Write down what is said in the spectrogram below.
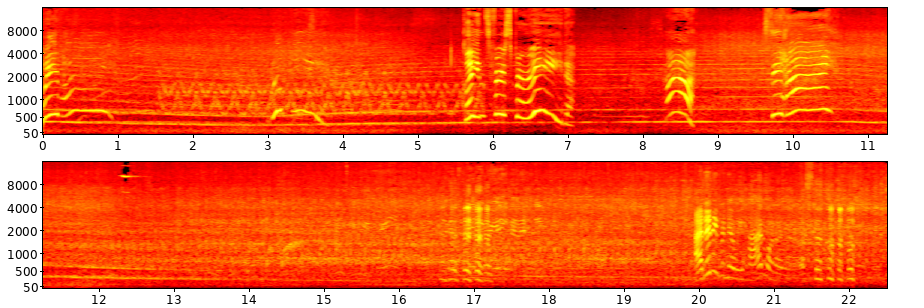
Wave hi. Clayton's first parade. Ah. Say hi. I didn't even know we had one of those.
